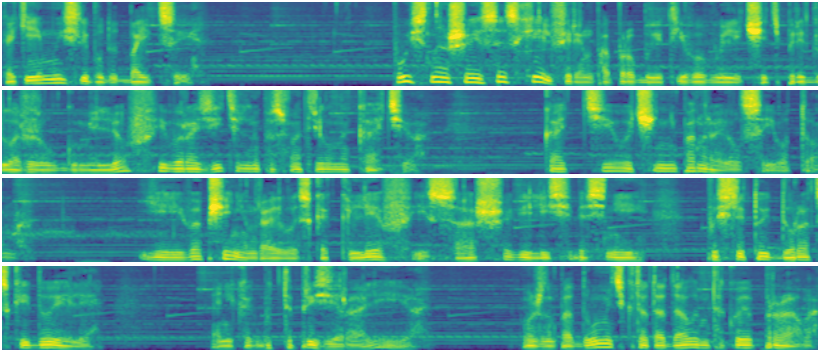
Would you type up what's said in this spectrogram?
Какие мысли будут бойцы?» «Пусть наш СС Хельферин попробует его вылечить», — предложил Гумилев и выразительно посмотрел на Катю. Кате очень не понравился его тон. Ей вообще не нравилось, как Лев и Саша вели себя с ней после той дурацкой дуэли. Они как будто презирали ее. Можно подумать, кто-то дал им такое право.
